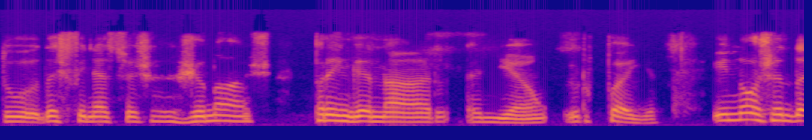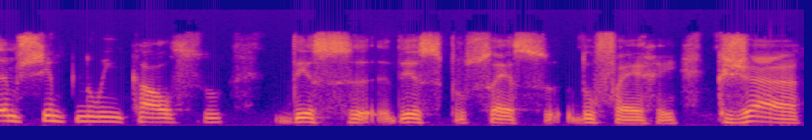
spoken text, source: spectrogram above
do, das finanças regionais para enganar a União Europeia. E nós andamos sempre no encalço desse, desse processo do ferry, que já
